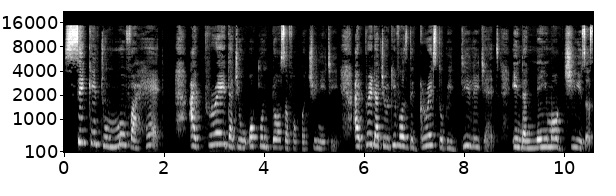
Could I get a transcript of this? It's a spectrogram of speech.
seeking to move ahead I pray that you open doors of opportunity. I pray that you give us the grace to be diligent in the name of Jesus.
